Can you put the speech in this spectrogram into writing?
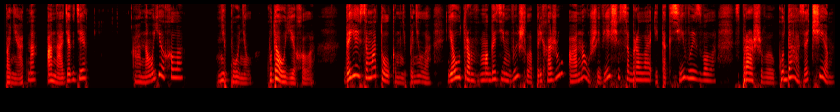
Понятно. А Надя где? Она уехала. Не понял. Куда уехала? Да я и сама толком не поняла. Я утром в магазин вышла, прихожу, а она уж и вещи собрала, и такси вызвала. Спрашиваю, куда, зачем?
